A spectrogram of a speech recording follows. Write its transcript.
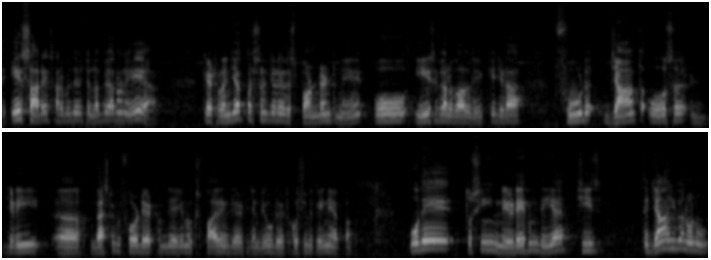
ਤੇ ਇਹ ਸਾਰੇ ਸਰਵੇ ਦੇ ਵਿੱਚ ਲੱਭਿਆ ਉਹਨਾਂ ਨੇ ਇਹ ਆ ਕਿ 58% ਜਿਹੜੇ ਰਿਸਪੋਂਡੈਂਟ ਨੇ, ਉਹ ਇਸ ਗੱਲ ਵੱਲ ਨੇ ਕਿ ਜਿਹੜਾ ਫੂਡ ਜਾਂ ਤਾਂ ਉਸ ਜਿਹੜੀ ਬੈਸਟ ਬਿਫੋਰ ਡੇਟ ਹੁੰਦੀ ਹੈ, ਜਿਹਨੂੰ ਐਕਸਪਾਇਰੀ ਡੇਟ ਜਾਂ ਡਿਊ ਡੇਟ ਕੁਝ ਵੀ ਕਹਿੰਦੇ ਆਪਾਂ, ਉਹਦੇ ਤੁਸੀਂ ਨੇੜੇ ਹੁੰਦੀ ਹੈ ਚੀਜ਼, ਤੇ ਜਾਂ ਈਵਨ ਉਹਨੂੰ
